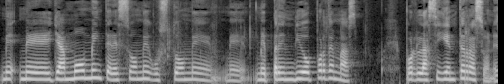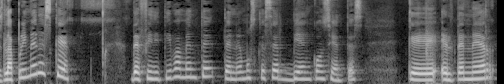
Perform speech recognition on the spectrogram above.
me, llamó, me interesó, me gustó, me, me prendió por demás, por las siguientes razones. La primera es que definitivamente tenemos que ser bien conscientes que el tener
